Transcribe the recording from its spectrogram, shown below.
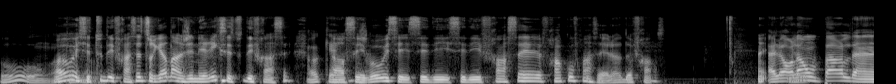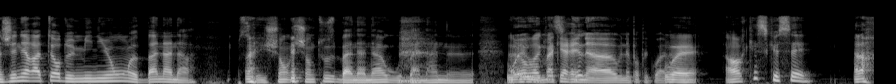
Oh. oui, c'est tout des Français. Tu regardes dans le générique, c'est tout des Français. Ok. Alors, c'est oui, c'est des, des Français, franco-français, là, de France. Alors là, on parle d'un générateur de mignons euh, banana. ils, chantent, tous banana ou banane. Euh. ou macarena ou n'importe quoi. Ouais. Alors, qu'est-ce que c'est? Alors,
